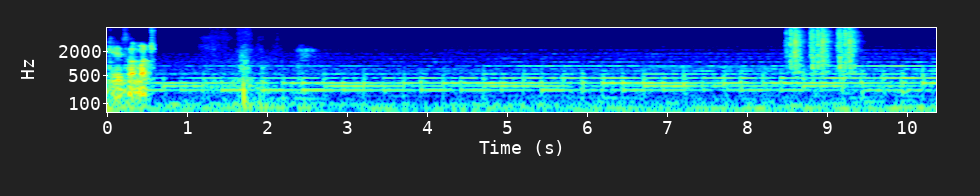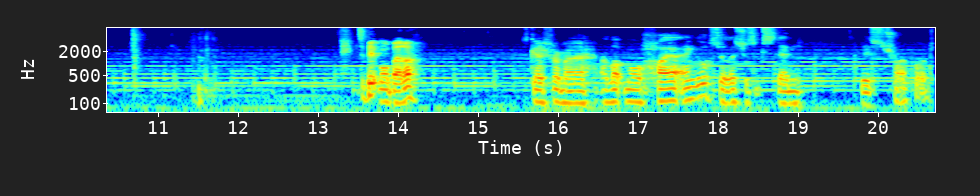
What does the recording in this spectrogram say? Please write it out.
Okay, it's not much. It's a bit more better. Let's go from a, a lot more higher angle. So let's just extend this tripod.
